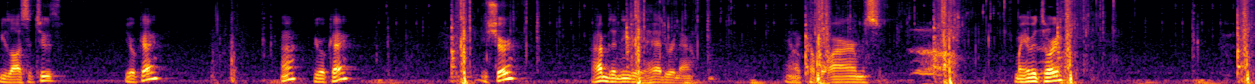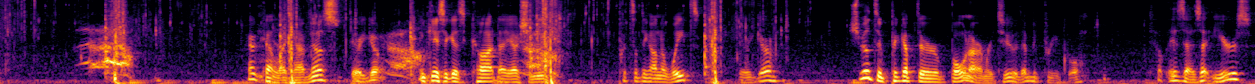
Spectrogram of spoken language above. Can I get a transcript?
You lost a tooth. You okay? Huh? You okay? You sure? I happen to need a head right now. And a couple arms my inventory. I kind of like having those. There we go. In case it gets caught, I actually need to put something on the weight. There we go. Should be able to pick up their bone armor too. That'd be pretty cool. What the hell is that? Is that ears?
